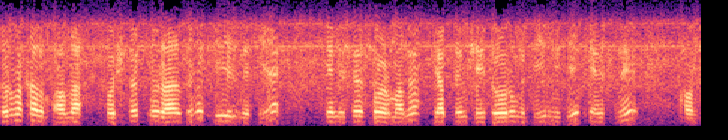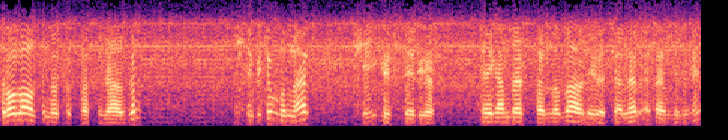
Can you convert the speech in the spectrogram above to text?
dur bakalım Allah hoşnut mu, razı mı, değil mi diye kendisine sormalı, yaptığım şey doğru mu, değil mi diye kendisini kontrol altında tutması lazım. İşte bütün bunlar şeyi gösteriyor. Peygamber sallallahu aleyhi ve sellem Efendimiz'in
